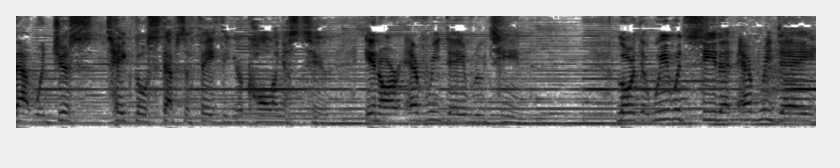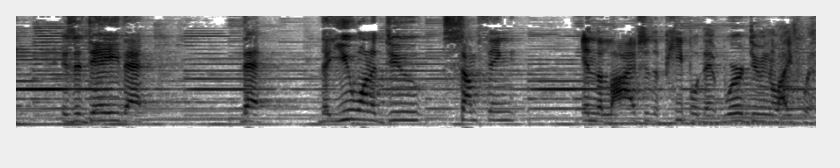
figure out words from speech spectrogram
that would just take those steps of faith that you're calling us to in our everyday routine. Lord, that we would see that every day is a day that that that you want to do something in the lives of the people that we're doing life with.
